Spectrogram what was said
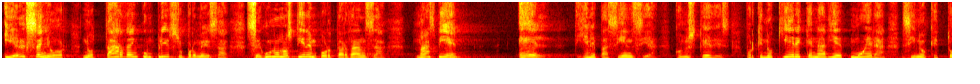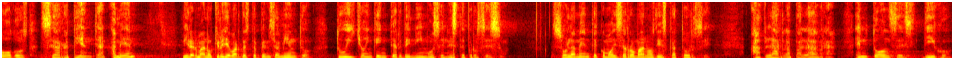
y el Señor no tarda en cumplir su promesa, según unos tienen por tardanza, más bien él tiene paciencia con ustedes porque no quiere que nadie muera, sino que todos se arrepientan. Amén. Mira hermano, quiero llevarte este pensamiento. Tú y yo en qué intervenimos en este proceso. Solamente, como dice Romanos 10:14, hablar la palabra. Entonces, digo,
